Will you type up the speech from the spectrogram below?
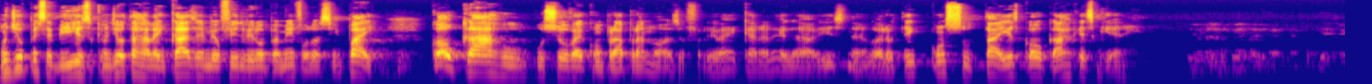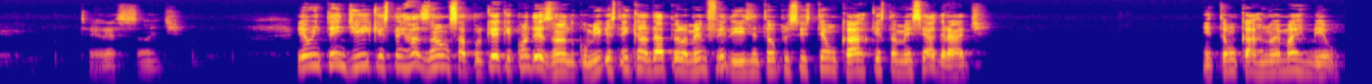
Um dia eu percebi isso, que um dia eu estava lá em casa e meu filho virou para mim e falou assim: pai, qual carro o senhor vai comprar para nós? Eu falei, ai, cara, legal isso, né? Agora eu tenho que consultar eles qual carro que eles querem. Interessante. Eu entendi que eles têm razão, sabe por quê? Que quando eles andam comigo, eles têm que andar pelo menos felizes. Então eu preciso ter um carro que eles também se agrade. Então o carro não é mais meu,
